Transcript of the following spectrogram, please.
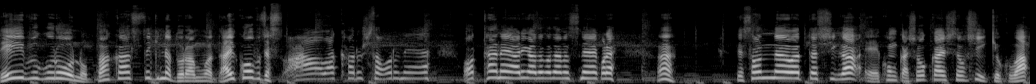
デイブ・グローの爆発的なドラムは大好物です。あー、わかる人おるね。おったね。ありがとうございますね。これ。うん。で、そんな私が、えー今回紹介してほしい曲は、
